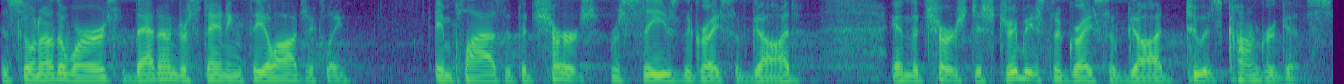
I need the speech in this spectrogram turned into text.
And so, in other words, that understanding theologically implies that the church receives the grace of God and the church distributes the grace of God to its congregants.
